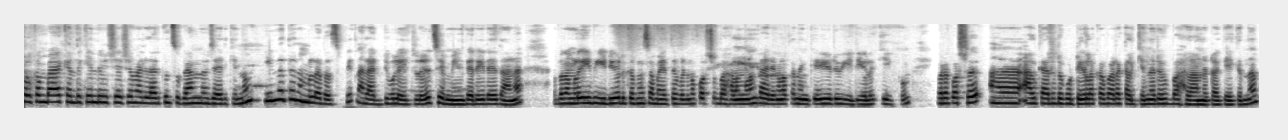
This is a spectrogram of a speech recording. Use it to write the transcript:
വെൽക്കം ബാക്ക് എന്തൊക്കെയുണ്ട് വിശേഷം? എല്ലാവർക്കും സുഖമാണെന്ന് വിചാരിക്കുന്നു. ഇന്നത്തെ നമ്മളെ റെസിപ്പി നല്ല അടിപൊളിയായിട്ടുള്ള ഒരു ചെമ്മീൻ കറിയുടേതാണ് അപ്പോൾ നമ്മൾ ഈ വീഡിയോ എടുക്കുന്ന സമയത്ത് ഇവിടുന്ന് കുറച്ച് ബഹളങ്ങളും കാര്യങ്ങളൊക്കെ നിങ്ങൾക്ക് ഈ ഒരു വീഡിയോയിൽ കേൾക്കും. ഇവിടെ കുറച്ച് ആൾക്കാരുടെ കുട്ടികളൊക്കെ ഇവിടെ കളിക്കുന്ന ഒരു ബഹളമാണ് കേട്ടോ കേൾക്കുന്നത്.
